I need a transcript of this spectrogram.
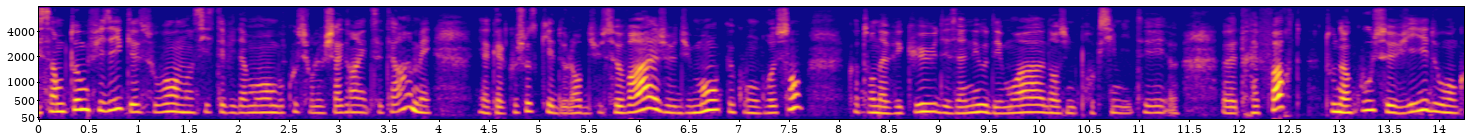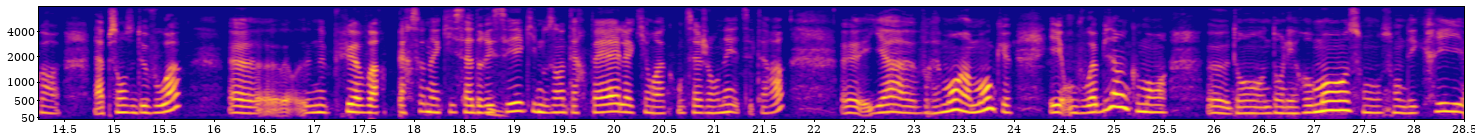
symptômes physiques. Et souvent, on insiste évidemment beaucoup sur le chagrin, etc. Mais il y a quelque chose qui est de l'ordre du sevrage, du manque qu'on ressent quand on a vécu des années ou des mois dans une proximité euh, euh, très forte. Tout d'un coup, ce vide ou encore l'absence de voix, euh, ne plus avoir personne à qui s'adresser, mm. qui nous interpelle, qui on raconte sa journée, etc. Il y a vraiment un manque. Et on voit bien comment dans, dans les romans sont, sont décrits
